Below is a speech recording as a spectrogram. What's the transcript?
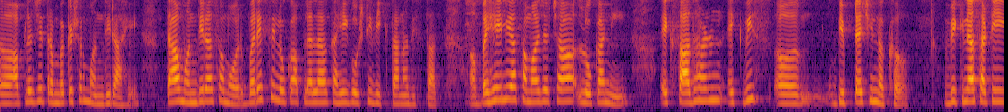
आपलं जे त्र्यंबकेश्वर मंदिर आहे त्या मंदिरासमोर बरेचसे लोक आपल्याला काही गोष्टी विकताना दिसतात. बहेल या समाजाच्या लोकांनी एक साधारण एकवीस बिबट्याची नखं विकण्यासाठी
